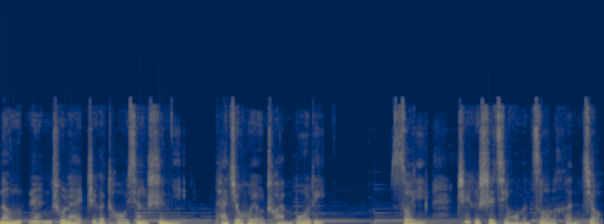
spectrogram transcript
能认出来这个头像是你，它就会有传播力。所以这个事情我们做了很久。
